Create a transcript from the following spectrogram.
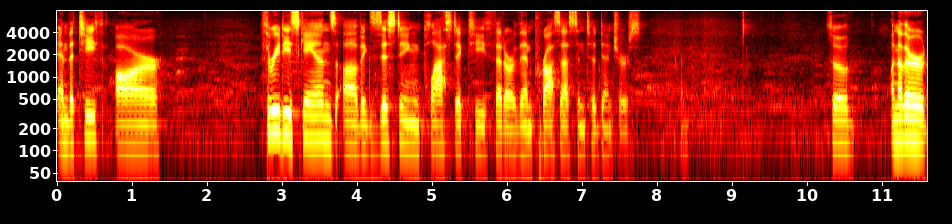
and the teeth are 3D scans of existing plastic teeth that are then processed into dentures. So another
